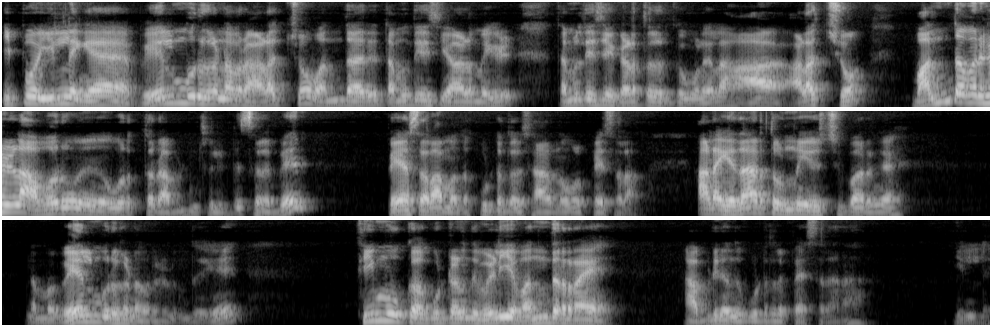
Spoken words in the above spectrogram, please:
இப்போ இல்லைங்க. வேல்முருகன் அவர் அழைச்சோம் வந்தார். தமிழ் தேசிய ஆளுமைகள் தமிழ் தேசிய களத்தில் இருக்கவங்களெல்லாம் அழைச்சோம். வந்தவர்கள் அவரும் ஒருத்தர் அப்படின்னு சொல்லிட்டு சில பேர் பேசலாம். அந்த கூட்டத்தில் சார்ந்தவங்க பேசலாம். ஆனால் யதார்த்த உண்மை யோசிச்சு பாருங்கள் நம்ம வேல்முருகன் அவர்கள் வந்து திமுக கூட்டிலிருந்து வெளியே வந்துடுறேன் அப்படின்னு அந்த கூட்டத்தில் பேசுகிறாரா இல்லை.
